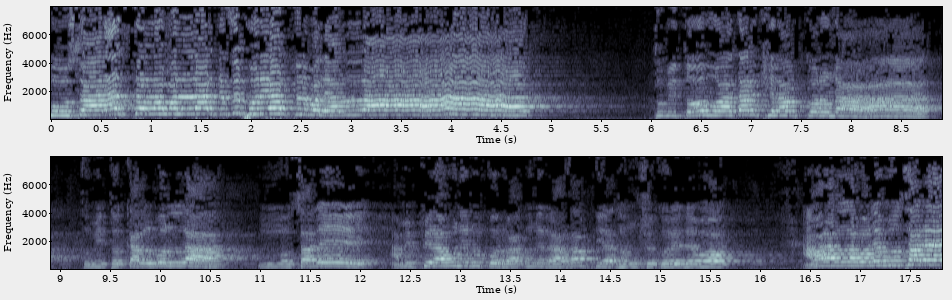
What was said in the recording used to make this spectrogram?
মুসা আলাহ সাল্লাম আল্লাহর কাছে ফরিয়াদ করে বলে, আল্লাহ ওয়াদার খেলাপ করো না। তুমি তো কাল বললা, মোসারে, আমি ফিরাউনের উপর আগুনের আজাব দিয়া ধ্বংস করে দেব। আমার আল্লাহ বলে, মুসারে,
